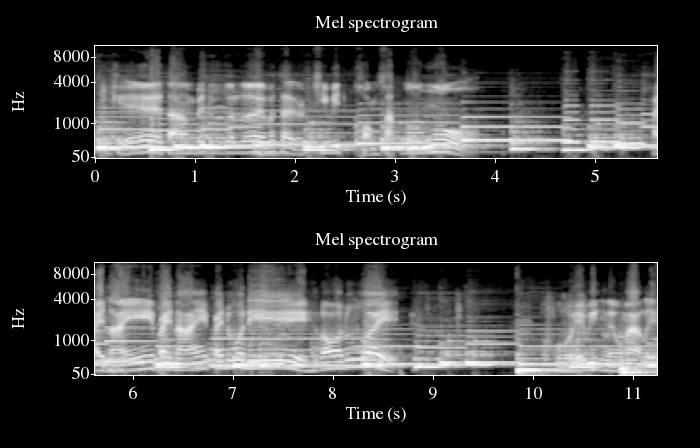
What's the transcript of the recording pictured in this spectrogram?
โอเค ตามไปดูกันเลยว่าแต่ชีวิตของสัตว์โง่โง่ไปไหนไปไหนไปด้วยดี รอด้วย โอ้โหวิ่งเร็วมากเลย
